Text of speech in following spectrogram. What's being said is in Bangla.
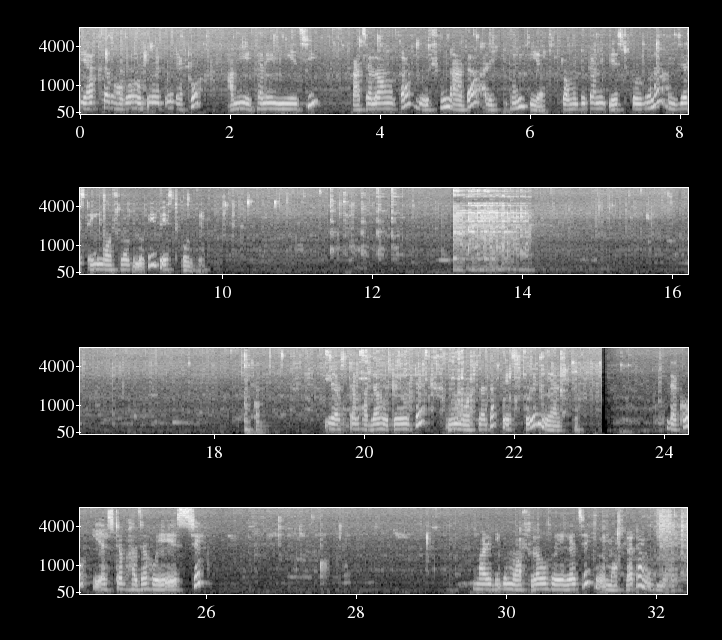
পেঁয়াজটা ভাজা হতে হতে দেখো, আমি এখানে নিয়েছি কাঁচা লঙ্কা, রসুন, আদা আর একটুখানি পেঁয়াজ। টমেটোটা আমি পেস্ট করব না, আমি জাস্ট এই মশলাগুলোকেই পেস্ট করব। পেঁয়াজটা ভাজা হতে হতে আমি মশলাটা পেস্ট করে নিয়ে আসব। দেখো, পেঁয়াজটা ভাজা হয়ে এসছে। আমার এদিকে মশলাও হয়ে গেছে, এবার মশলাটা আমি দিয়ে দেবো।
